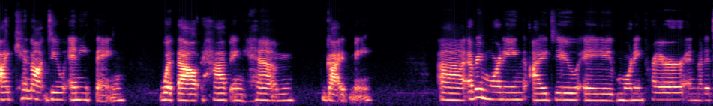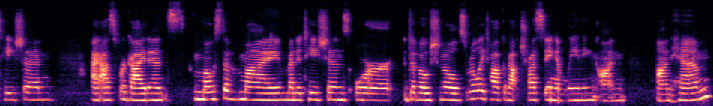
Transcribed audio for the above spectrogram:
I cannot do anything without having Him guide me. Uh, every morning, I do a morning prayer and meditation. I ask for guidance. Most of my meditations or devotionals really talk about trusting and leaning on on Him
